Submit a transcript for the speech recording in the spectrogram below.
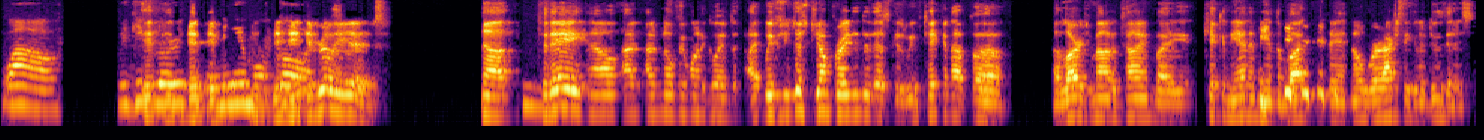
Wow. We give It- glory it- to it- the name of God. it, really is. Now, Mm. today, now, I, I don't know if we want to go into, I, we should just jump right into this because we've taken up a, a large amount of time by kicking the enemy in the butt and saying, no, we're actually going to do this.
